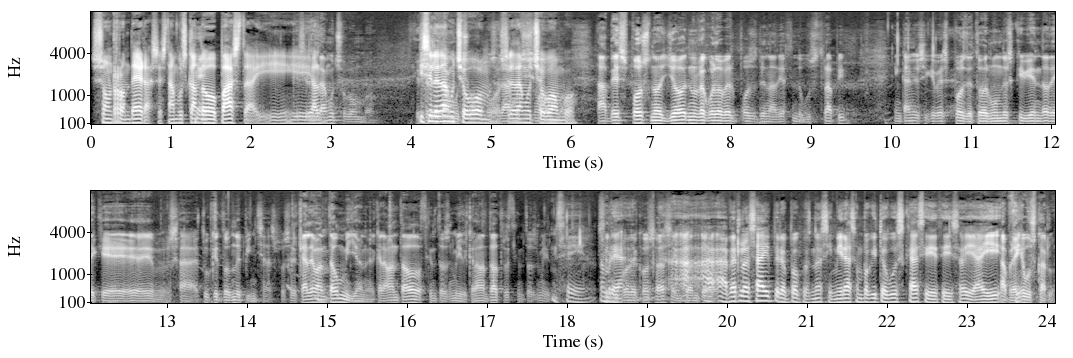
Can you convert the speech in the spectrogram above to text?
son ronderas, están buscando pasta y, Y se le da mucho bombo. y se le da mucho bombo, se le da mucho bombo. Ah, ves posts, no, yo no recuerdo ver posts de nadie haciendo bootstrapping. En cambio, sí que ves posts de todo el mundo escribiendo de que, eh, o sea, ¿tú qué, dónde pinchas? Pues el que ha levantado un millón, el que ha levantado 200.000, el que ha levantado 300.000. Sí, Ese hombre, tipo de cosas en a, cuanto... a- a verlos hay, pero pocos, ¿no? Si miras un poquito, buscas y decís, oye, hay Ah, pero hay que buscarlo.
